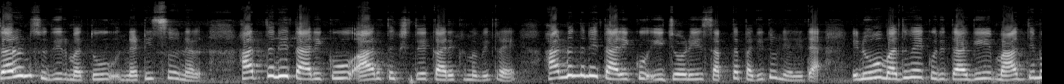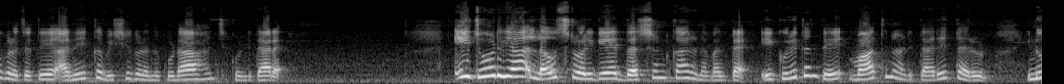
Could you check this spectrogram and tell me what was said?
ತರುಣ್ ಸುಧೀರ್ ಮತ್ತು ನಟಿ ಸೋನಲ್. ಹತ್ತನೇ ತಾರೀಕು ಆರತಕ್ಷತೆ ಕಾರ್ಯಕ್ರಮವಿದ್ರೆ ಹನ್ನೊಂದನೇ ತಾರೀಕು ಈ ಜೋಡಿ ಸಪ್ತಪದಿ ತುಳಿಯಲಿದೆ. ಇನ್ನು ಮದುವೆ ಕುರಿತಾಗಿ ಮಾಧ್ಯಮಗಳ ಜೊತೆ ಅನೇಕ ವಿಷಯಗಳನ್ನು ಕೂಡ ಹಂಚಿಕೊಂಡಿದ್ದಾರೆ. ಈ ಜೋಡಿಯ ಲವ್ ಸ್ಟೋರಿಗೆ ದರ್ಶನ್ ಕಾರಣವಂತೆ ಈ ಕುರಿತಂತೆ ಮಾತನಾಡಿದ್ದಾರೆ ತರುಣ್. ಇನ್ನು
